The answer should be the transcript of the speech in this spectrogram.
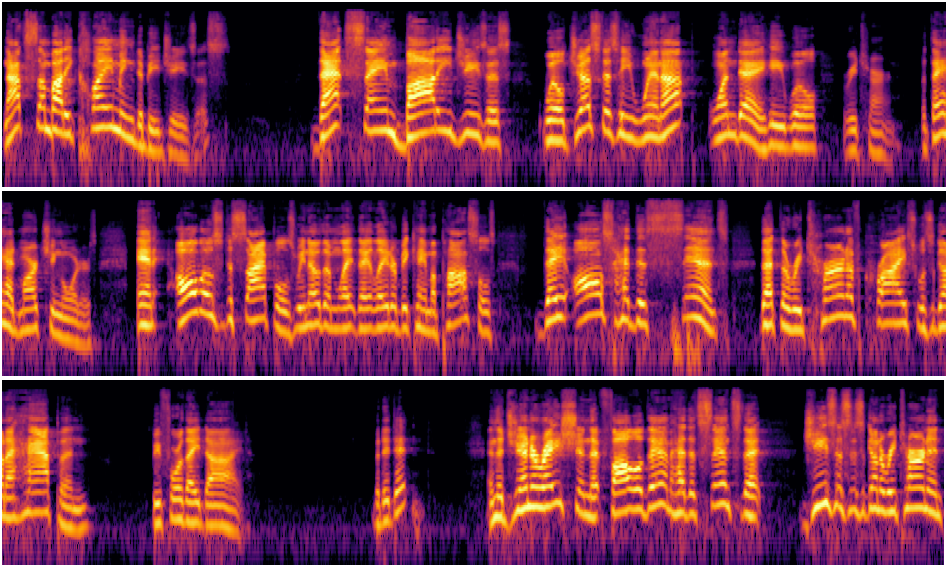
not somebody claiming to be Jesus, that same body Jesus will, just as he went up, one day he will return. But they had marching orders. And all those disciples, we know them, they later became apostles, they all had this sense that the return of Christ was going to happen before they died. But it didn't. And the generation that followed them had the sense that Jesus is going to return in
